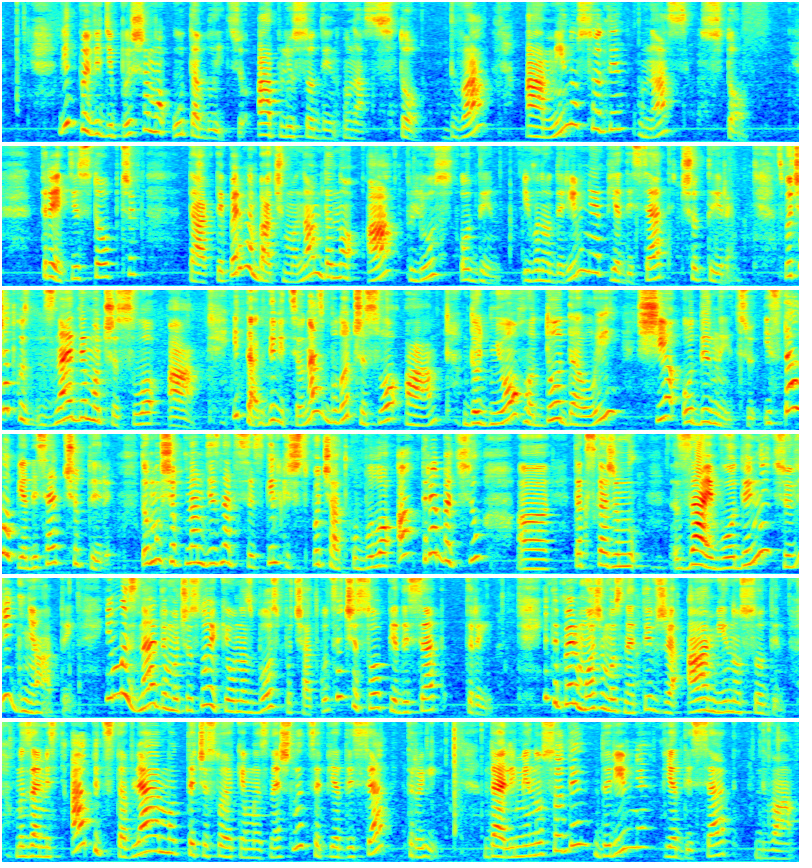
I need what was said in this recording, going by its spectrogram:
Відповіді пишемо у таблицю. А плюс 1 у нас 102, а мінус 1 у нас 100. Третій стовпчик. Так, тепер ми бачимо, нам дано А плюс 1, і воно дорівнює 54. Спочатку знайдемо число А. І так, дивіться, у нас було число А, до нього додали ще одиницю, і стало 54. Тому, щоб нам дізнатися, скільки ж спочатку було А, треба цю, так скажемо, зайву одиницю відняти. І ми знайдемо число, яке у нас було спочатку. Це число 53. І тепер можемо знайти вже А-1. Ми замість А підставляємо те число, яке ми знайшли, це 53. Далі мінус 1 дорівнює 52.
